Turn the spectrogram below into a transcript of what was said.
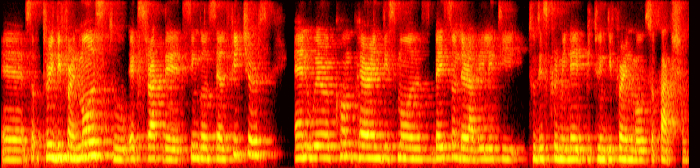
uh, so three different models to extract the single cell features. And we're comparing these models based on their ability to discriminate between different modes of action.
